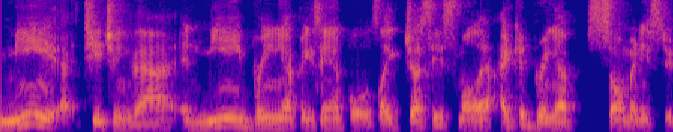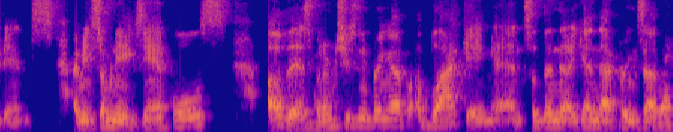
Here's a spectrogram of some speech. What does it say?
me teaching that and me bringing up examples like Jussie Smollett, I could bring up so many students. I mean, so many examples of this, but I'm choosing to bring up a black gay man. So then again, that brings up right.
